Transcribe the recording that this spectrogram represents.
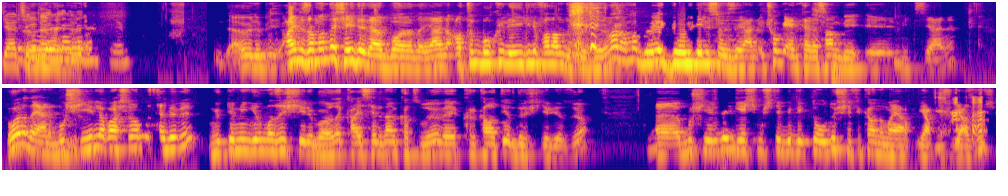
Gerçekten. Öyle-. Ya öyle bir aynı zamanda şey de der bu arada. Yani atın bokuyla ilgili falan da sözleri var ama böyle gölgeli sözler. Yani çok enteresan bir e, mix yani. Bu arada yani bu şiirle başlamamın sebebi Mükremin Yılmaz'ın şiiri bu arada. Kayseri'den katılıyor ve 46 yıldır şiir yazıyor. Ee, bu şiiri de geçmişte birlikte olduğu Şefika Hanım'a yap- yapmış, yazmış.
